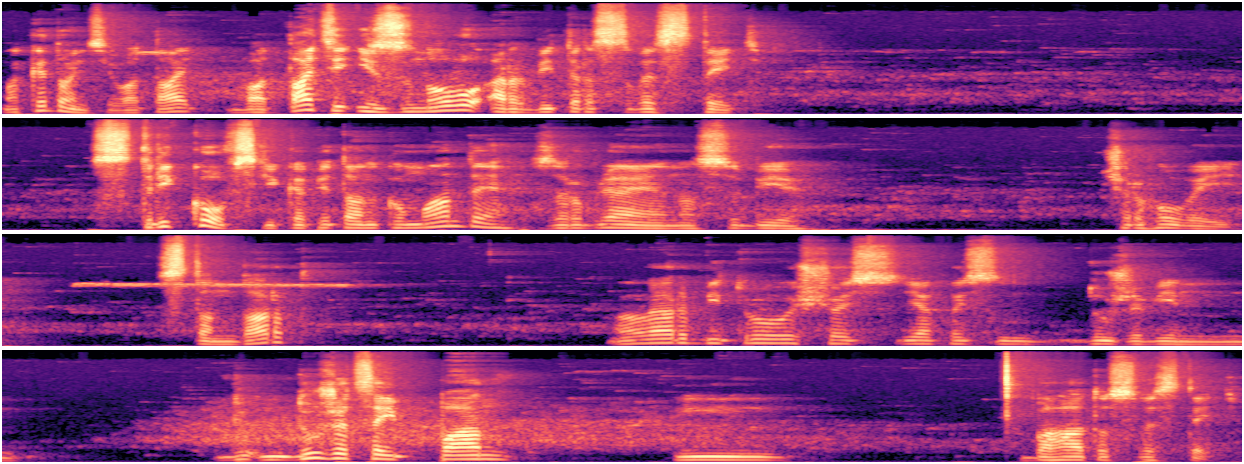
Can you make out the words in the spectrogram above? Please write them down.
Македонці в, ата... в атаці і знову арбітер свистить. Стріковський капітан команди заробляє на собі черговий стандарт. Але арбітру щось якось дуже він дуже цей пан багато свистить.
